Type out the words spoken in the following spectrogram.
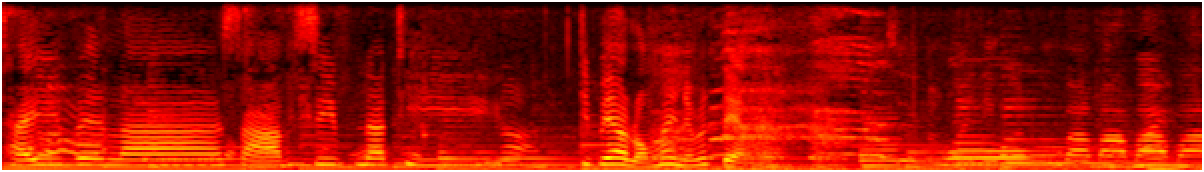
ใช้เวลา 30 นาทีที่แป้วหรองไม่เนี่ยไม่แต่งเลย บาบาบา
